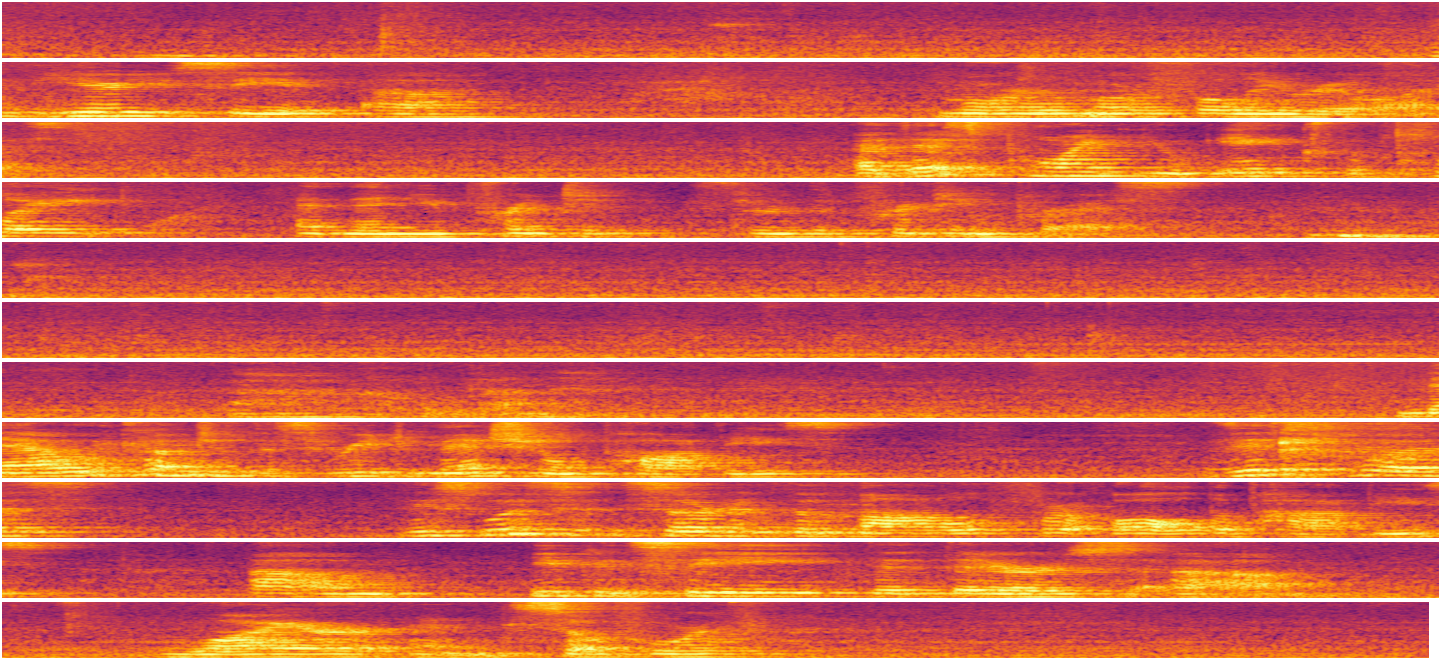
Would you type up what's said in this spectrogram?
And here you see it uh, more, more fully realized. At this point, you ink the plate and then you print it through the printing press. Uh, Hold on. Now we come to the three-dimensional poppies. this was, this was sort of the model for all the poppies. Um, You can see that there's um, wire and so forth.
